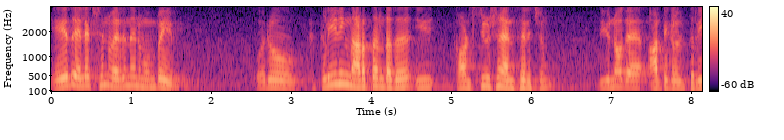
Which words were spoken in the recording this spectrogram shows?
ഏത് എലക്ഷൻ വരുന്നതിന് മുമ്പേയും ഒരു ക്ലീനിങ് നടത്തേണ്ടത് ഈ കോൺസ്റ്റിറ്റ്യൂഷൻ അനുസരിച്ചും you know the article three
